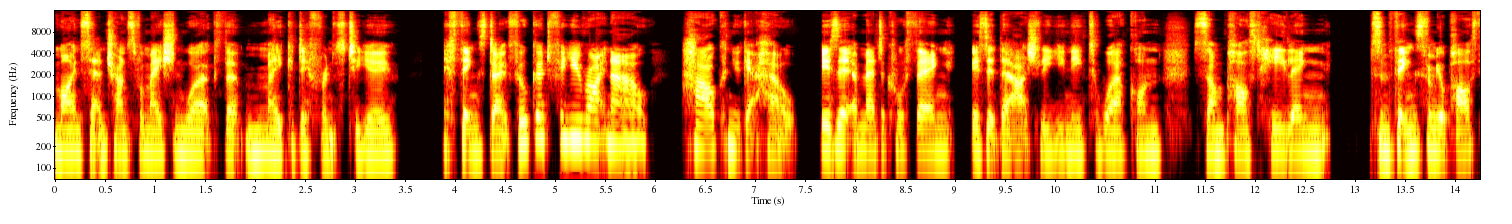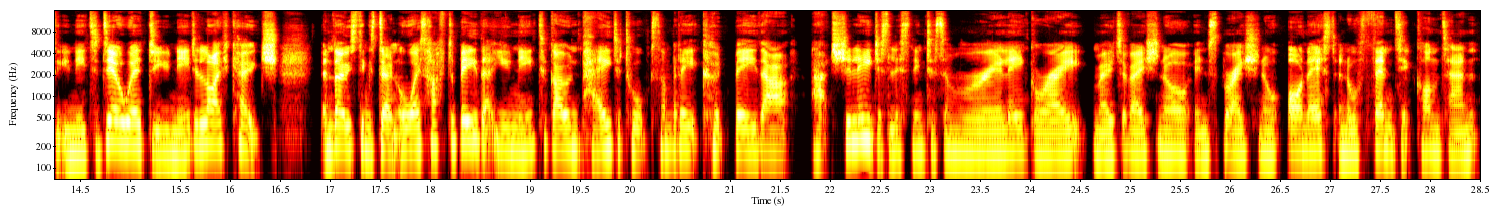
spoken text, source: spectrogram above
mindset and transformation work that make a difference to you. If things don't feel good for you right now, how can you get help? Is it a medical thing? Is it that actually you need to work on some past healing, some things from your past that you need to deal with? Do you need a life coach? And those things don't always have to be that you need to go and pay to talk to somebody. It could be that actually just listening to some really great, motivational, inspirational, honest, and authentic content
